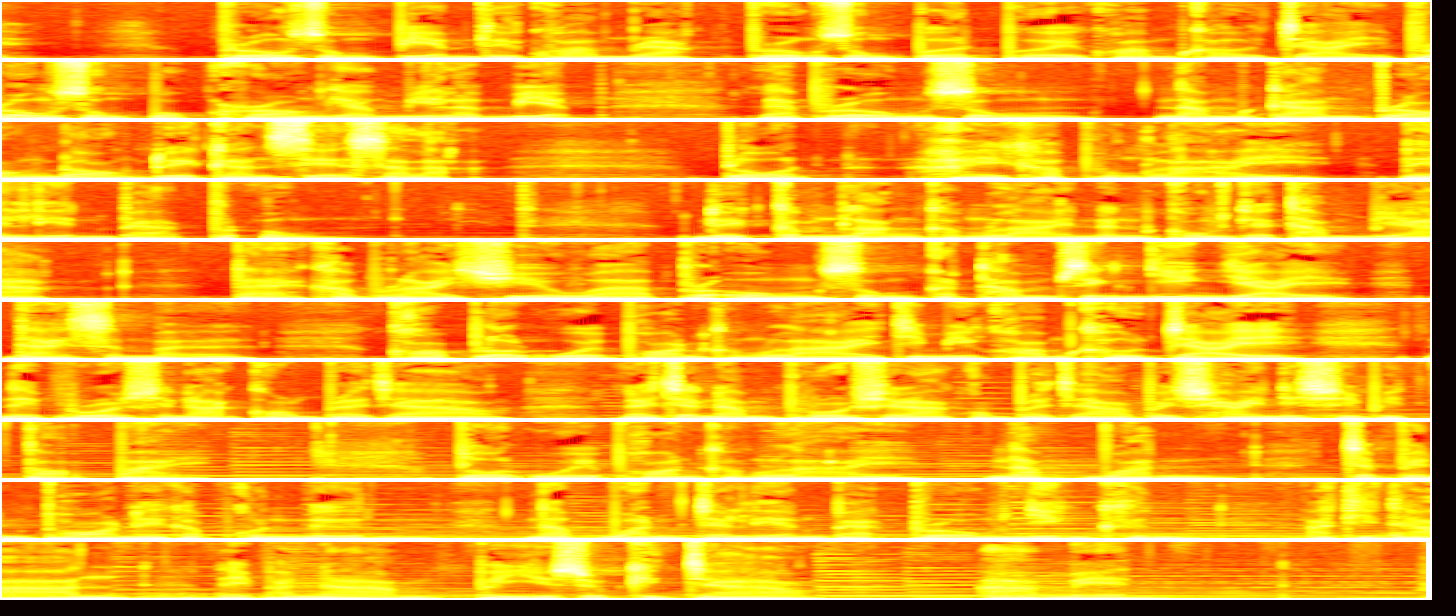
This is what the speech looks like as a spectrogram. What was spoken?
พระองค์ทรงเปี่ยมด้วยความรัก พระองค์ทรงเปิดเผยความเข้าใจ พระองค์ทรงปกครองอย่างมีระเบียบ และพระองค์ทรงนำการปรองดองด้วยการเสียสละ โปรดให้ข้าพงหลายได้เรียนแบบพระองค์ ด้วยกำลังข้างหลายนั้นคงจะทำยาก แต่ข้าพเจ้าเชื่อว่าพระองค์ทรงกระทำสิ่งยิ่งใหญ่ได้เสมอ ขอโปรดอวยพรของหลายที่มีความเข้าใจในพระวจนะของพระเจ้า และจะนำพระวจนะของพระเจ้าไปใช้ในชีวิตต่อไป โปรดอวยพรของหลาย นับวันจะเป็นพรให้กับคนอื่น นับวันจะเรียนแบบพระองค์ยิ่งขึ้น อธิษฐานในพระนามพระเยซูคริสต์เจ้า อาเมน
